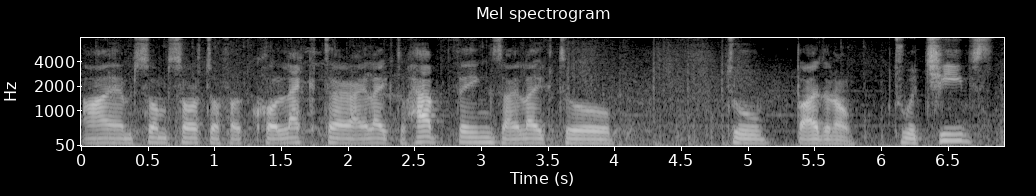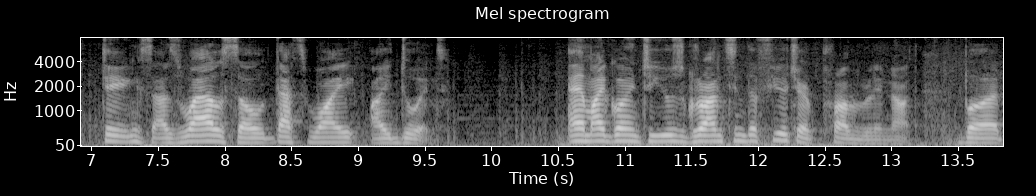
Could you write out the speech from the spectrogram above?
I am some sort of a collector. I like to have things. I like to to I don't know to achieve things as well. So that's why I do it. Am I going to use grunts in the future? Probably not. But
